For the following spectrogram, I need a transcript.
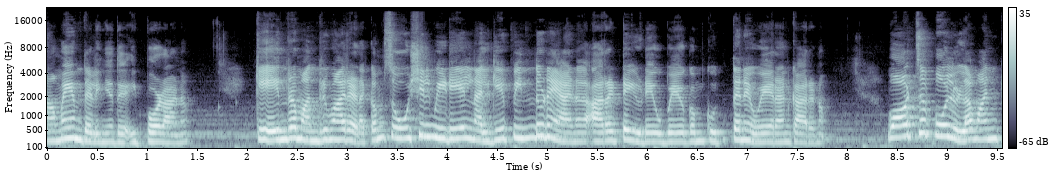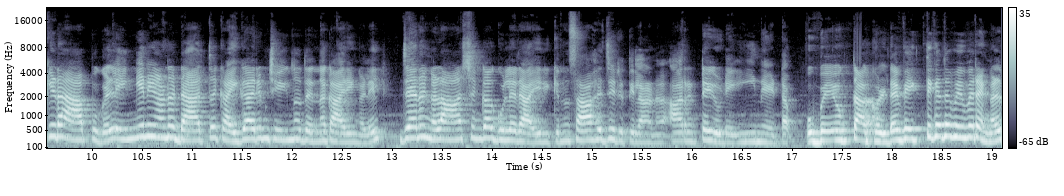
സമയം തെളിഞ്ഞത് ഇപ്പോഴാണ്. കേന്ദ്രമന്ത്രിമാരടക്കം സോഷ്യൽ മീഡിയയിൽ നൽകിയ പിന്തുണയാണ് അറട്ടയുടെ ഉപയോഗം കുത്തനെ ഉയരാൻ കാരണം. വാട്സപ്പ് പോലുള്ള വൻകിട ആപ്പുകൾ എങ്ങനെയാണ് ഡാറ്റ കൈകാര്യം ചെയ്യുന്നതെന്ന കാര്യങ്ങളിൽ ജനങ്ങൾ ആശങ്കാകുലരായിരിക്കുന്ന സാഹചര്യത്തിലാണ് അറട്ടയുടെ ഈ നേട്ടം. ഉപയോക്താക്കളുടെ വ്യക്തിഗത വിവരങ്ങൾ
